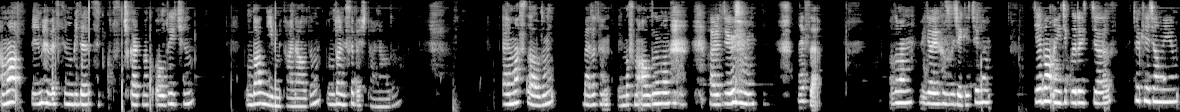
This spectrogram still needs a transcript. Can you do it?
Ama benim hevesim bir de süt kutusu çıkartmak olduğu için Bundan 20 tane aldım. Bundan ise 5 tane aldım. Elmas da aldım. Ben zaten elmasımı aldığımdan harcıyorum. Neyse. O zaman videoya hızlıca geçelim. Ceyban ayıcıkları açacağız. Çok heyecanlıyım.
